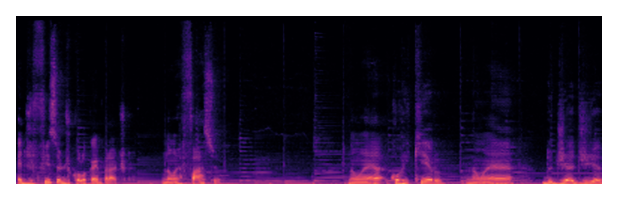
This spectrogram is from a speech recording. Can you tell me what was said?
é difícil de colocar em prática. Não é fácil não é corriqueiro, não é do dia a dia,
